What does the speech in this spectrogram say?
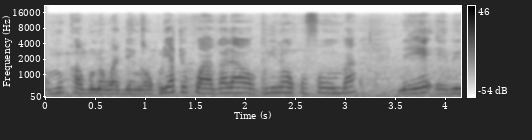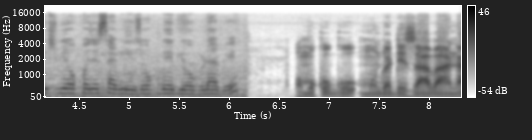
omukka guno wadde nga okulya tukwagala tulina okufumba naye ebintu byokozesa biyinza okuba ebyobulabe. Omukugu mu ndwadde z'abaana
